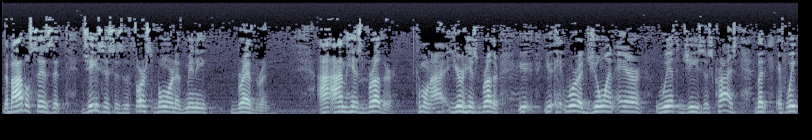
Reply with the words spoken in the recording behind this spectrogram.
The Bible says that Jesus is the firstborn of many brethren. I, am his brother. Come on, I, you're his brother. You, you, we're a joint heir with Jesus Christ. But if we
